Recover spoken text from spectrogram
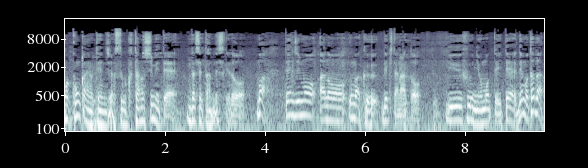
まあ、今回の展示はすごく楽しめて出せたんですけど、まあ、展示もあのうまくできたなというふうに思っていてでもただ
